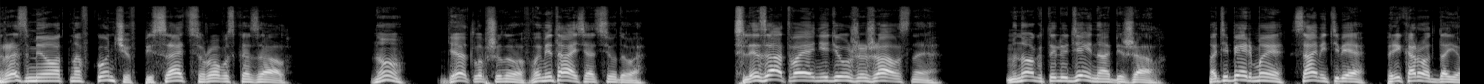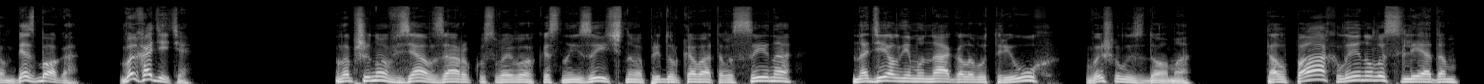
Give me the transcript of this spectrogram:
Разметнов, кончив писать, сурово сказал. «Ну, дед Лапшинов, выметайся отсюда. Слеза твоя недюжа жалостная. Много ты людей наобижал. А теперь мы сами тебе прикорот даем, без Бога. Выходите!» Лапшинов взял за руку своего косноязычного, придурковатого сына, надел ему на голову триух, вышел из дома. Толпа хлынула следом.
